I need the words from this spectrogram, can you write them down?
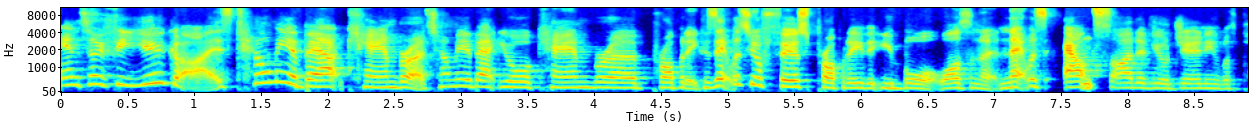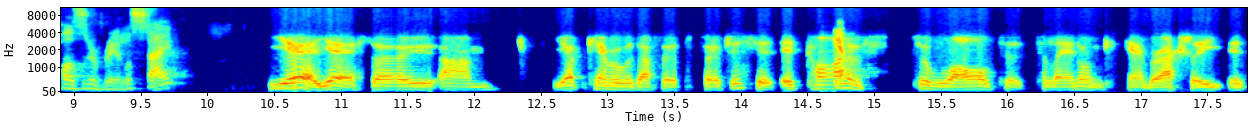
and so for you guys, tell me about Canberra. Tell me about your Canberra property because that was your first property that you bought, wasn't it? And that was outside of your journey with positive real estate. Yeah, yeah. So um, yep, Canberra was our first purchase. It, it kind yep. of took a while to, to land on Canberra. Actually, it,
